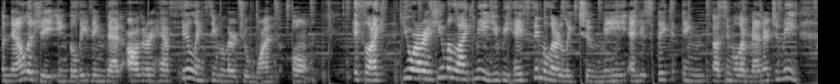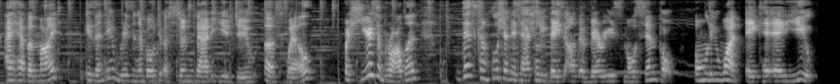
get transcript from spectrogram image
analogy in believing that others have feelings similar to one's own. It's like you are a human like me, you behave similarly to me, and you speak in a similar manner to me. I have a mind, isn't it reasonable to assume that you do as well? But here's the problem. This conclusion is actually based on a very small sample, only one, aka you.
